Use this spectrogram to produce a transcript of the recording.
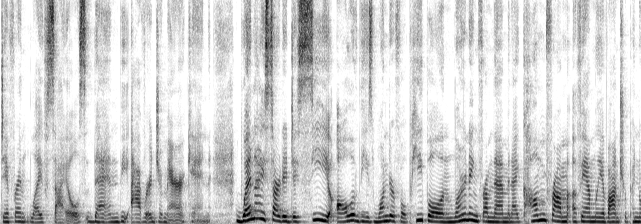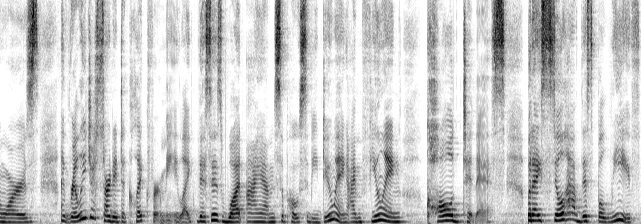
different lifestyles than the average American. When I started to see all of these wonderful people and learning from them, and I come from a family of entrepreneurs, it really just started to click for me. Like, this is what I am supposed to be doing. I'm feeling called to this. But I still have this belief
